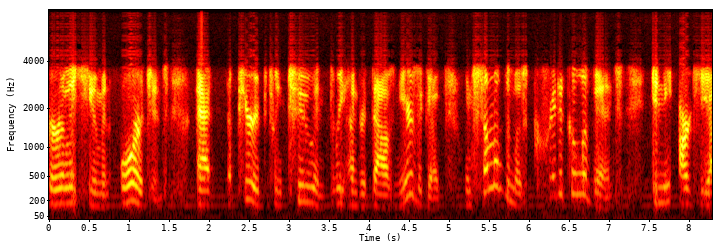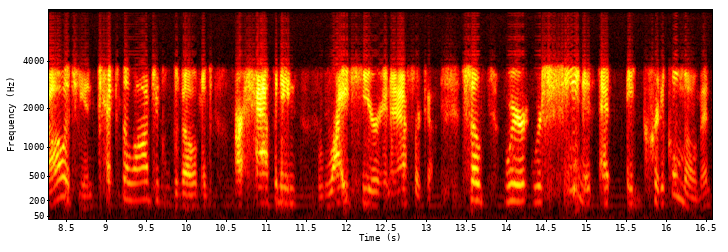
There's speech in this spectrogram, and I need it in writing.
early human origins at a period between two and 300,000 years ago, when some of the most critical events in the archaeology and technological developments are happening right here in Africa. So we're, we're seeing it at a critical moment,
